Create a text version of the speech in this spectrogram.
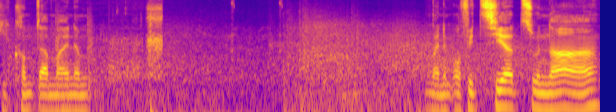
Die kommt da meinem meinem Offizier zu nahe.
